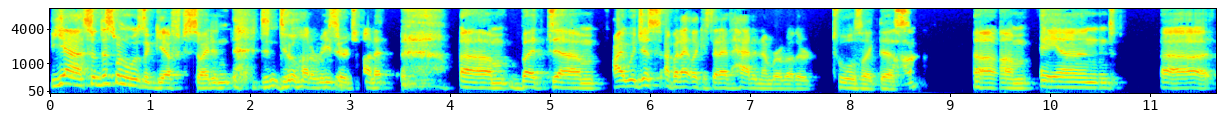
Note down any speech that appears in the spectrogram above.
Yeah, so this one was a gift, so I didn't didn't do a lot of research on it. Um, but um, I would just, but I, like I said, I've had a number of other tools like this, uh-huh. um, and uh,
